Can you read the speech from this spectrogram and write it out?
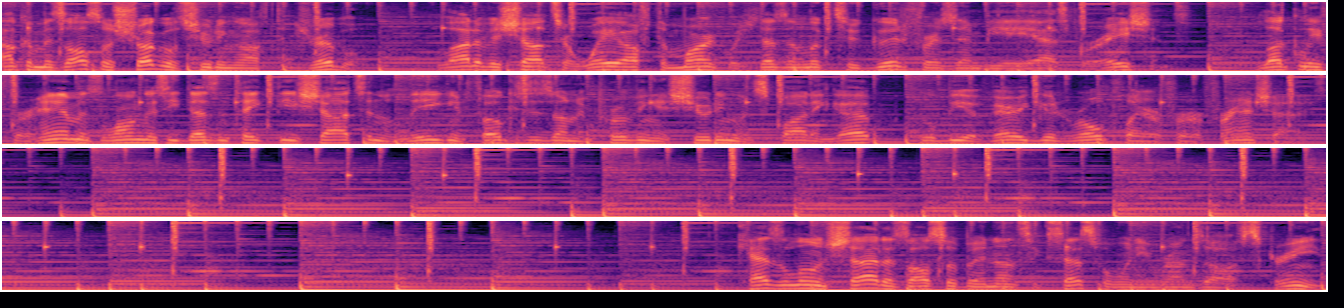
Malcolm has also struggled shooting off the dribble. A lot of his shots are way off the mark, which doesn't look too good for his NBA aspirations. Luckily for him, as long as he doesn't take these shots in the league and focuses on improving his shooting when spotting up, he'll be a very good role player for a franchise. Cazalon's shot has also been unsuccessful when he runs off screens.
